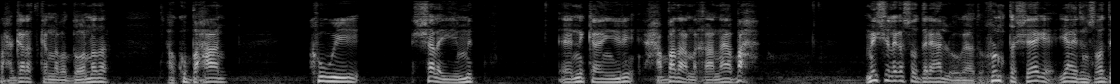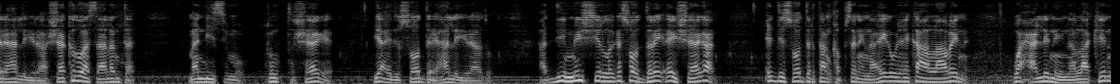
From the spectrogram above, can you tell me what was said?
waxgaradka nabadoonnada ha ku baxaan kuwii shalay yimid ee ninkan yidhi xabadaa naqaanaa bax. Meeshii laga soo diray ha la ogaado. Runta sheege yaa idin soo diray ha la yidhahdo sheekadu waa sahlantahay maniisimo runta sheege yaa idin soo diray ha la yidhaahdo. Haddii meeshii laga soo diray ay sheegaan ciddii soo dirtaan qabsanayna ayaga wixii ka halaabayna waa xallinaynaa laakiin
